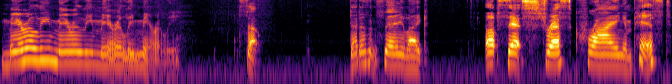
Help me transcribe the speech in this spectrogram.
Merrily, merrily, merrily, merrily. So, that doesn't say like upset, stressed, crying, and pissed.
